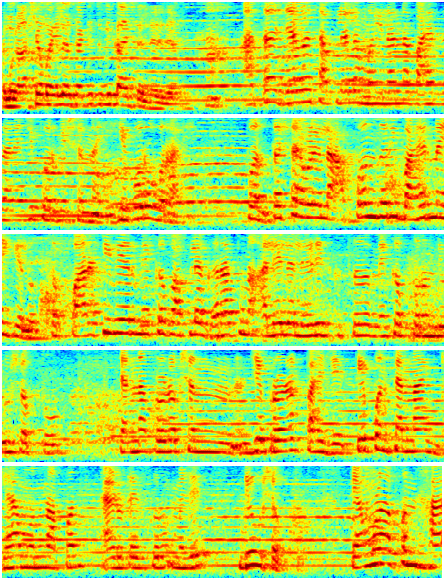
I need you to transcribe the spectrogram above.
तर मग अशा महिलांसाठी तुम्ही काय संदेश द्याल? आता ज्यावेळेस आपल्याला महिलांना बाहेर जाण्याची परमिशन नाही हे बरोबर आहे. पण तशा वेळेला आपण जरी बाहेर नाही गेलो तर पार्टीवेअर मेकअप आपल्या घरातून आलेल्या लेडीजचं मेकअप करून देऊ शकतो. त्यांना प्रोडक्शन जे प्रोडक्ट पाहिजे ते पण त्यांना घ्या म्हणून आपण ॲडव्हर्टाईज करून म्हणजे देऊ शकतो. त्यामुळं आपण हा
